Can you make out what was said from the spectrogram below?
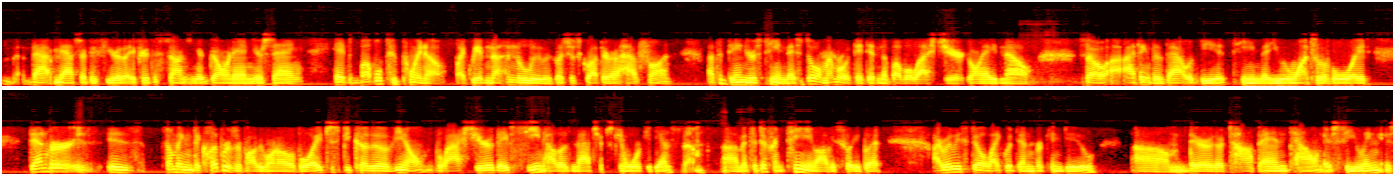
that matchup. If you're if you're the Suns and you're going in, you're saying, "Hey, it's bubble 2.0. Like we have nothing to lose. Let's just go out there and have fun." That's a dangerous team. They still remember what they did in the bubble last year, going eight zero. So I think that that would be a team that you would want to avoid. Denver is is something the Clippers would probably want to avoid just because of, you know, last year they've seen how those matchups can work against them. Um, it's a different team, obviously, but I really still like what Denver can do. Um, their their top end talent, their ceiling is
